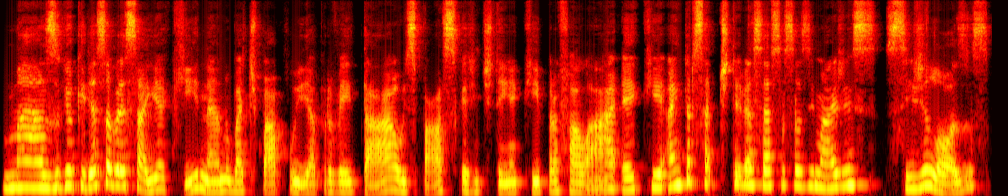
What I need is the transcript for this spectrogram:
Mas o que eu queria sobressair aqui, né, no bate-papo e aproveitar o espaço que a gente tem aqui para falar é que a Intercept teve acesso a essas imagens sigilosas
